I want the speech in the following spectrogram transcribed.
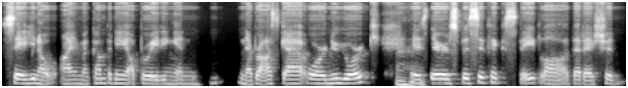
Say, you know, I'm a company operating in Nebraska or New York. Mm-hmm. Is there a specific state law that I should,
